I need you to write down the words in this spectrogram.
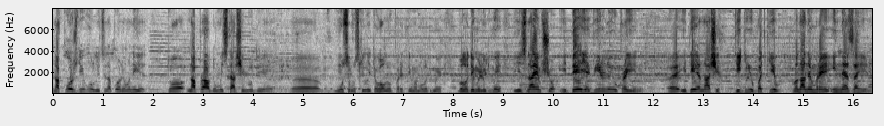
на кожній вулиці, на кожній вони, то направду ми старші люди е, мусимо схилити голову перед тими молодими, молодими людьми і знаємо, що ідея вільної України, е, ідея наших дідів, батьків, вона не вмре і не загине.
